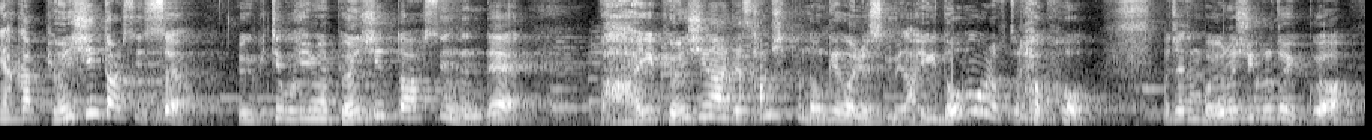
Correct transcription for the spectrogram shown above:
약간 변신도 할 수 있어요 여기 밑에 보시면 변신도 할 수 있는데 와 이게 변신하는데 30분 넘게 걸렸습니다. 이게 너무 어렵더라고. 어쨌든 뭐 이런 식으로도 있고요.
